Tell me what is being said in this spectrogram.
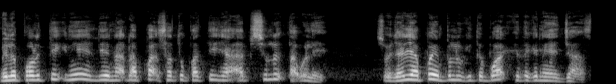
bila politik ni dia nak dapat satu parti yang absolute tak boleh. So jadi apa yang perlu kita buat, kita kena adjust.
